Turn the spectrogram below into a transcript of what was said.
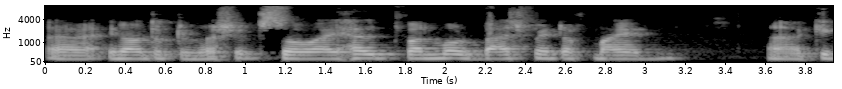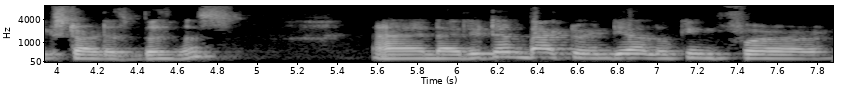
uh, in entrepreneurship. So I helped one more batchmate of mine uh, kickstart his business. And I returned back to India looking for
